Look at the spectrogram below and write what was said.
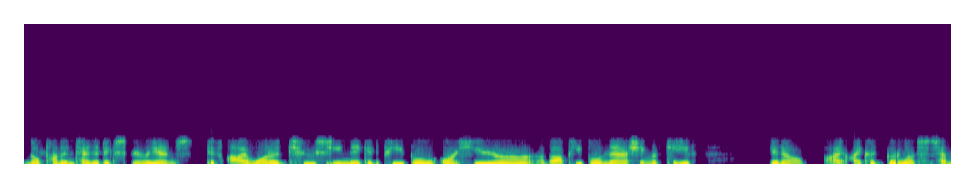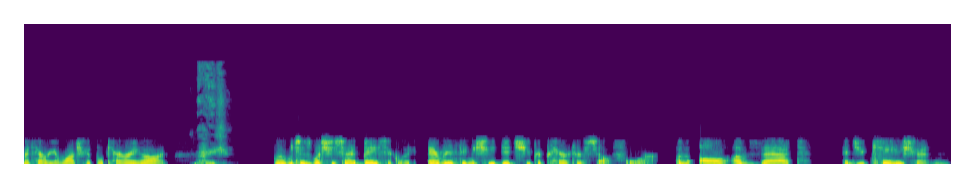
no pun intended experience. If I wanted to see naked people or hear about people gnashing of teeth, you know, I, I could go to a cemetery and watch people carrying on. Right. Which is what she said, basically. Everything she did, she prepared herself for. With all of that education,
